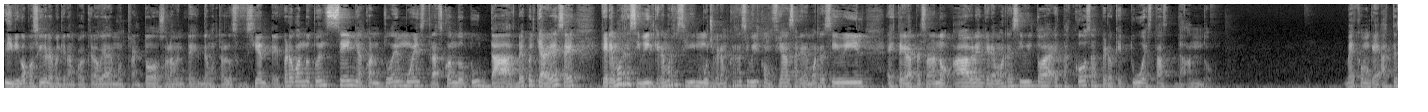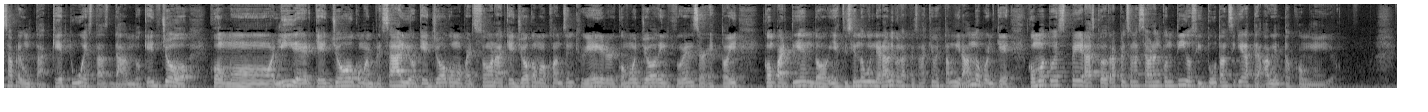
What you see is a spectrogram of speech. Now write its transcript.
y digo posible porque tampoco es que lo voy a demostrar todo, solamente es demostrar lo suficiente. Pero cuando tú enseñas, cuando tú demuestras, cuando tú das, ¿ves? Porque a veces queremos recibir, queremos recibir mucho, queremos recibir confianza, queremos recibir este, que las personas nos hablen, queremos recibir todas estas cosas, pero que tú estás dando. ¿Ves? Como que hazte esa pregunta, ¿qué tú estás dando? ¿Qué yo como líder, ¿Qué yo como empresario, ¿Qué yo como persona, ¿Qué yo como content creator, como yo de influencer estoy compartiendo y estoy siendo vulnerable con las personas que me están mirando? Porque ¿cómo tú esperas que otras personas se abran contigo si tú tan siquiera te abierto con ellos?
